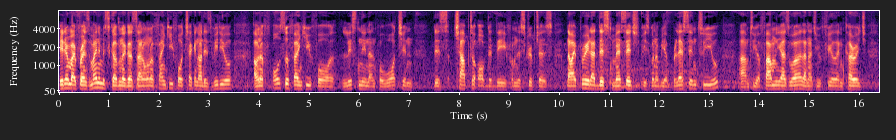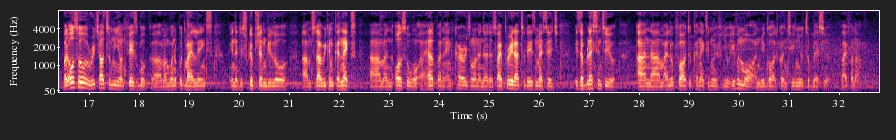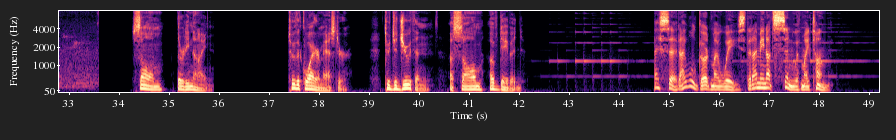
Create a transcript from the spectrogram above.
Hey there my friends, my name is Kelvin Augusta and I want to thank you for checking out this video. I want to also thank you for listening and for watching this chapter of the day from the scriptures. Now I pray that this message is going to be a blessing to you, um, to your family as well, and that you feel encouraged. But also reach out to me on Facebook. Um, I'm going to put my links in the description below um, so that we can connect um, and also help and encourage one another. So I pray that today's message is a blessing to you. And um, I look forward to connecting with you even more. And may God continue to bless you. Bye for now. Psalm 39 To the choir master, to Jeduthun, a psalm of David. I said, I will guard my ways, that I may not sin with my tongue.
